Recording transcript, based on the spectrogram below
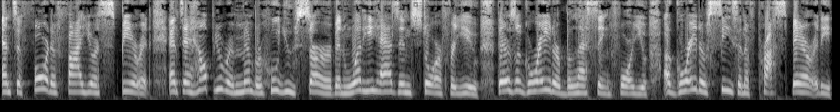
and to fortify your spirit and to help you remember who you serve and what he has in store for you. There's a greater blessing for you, a greater season of prosperity.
